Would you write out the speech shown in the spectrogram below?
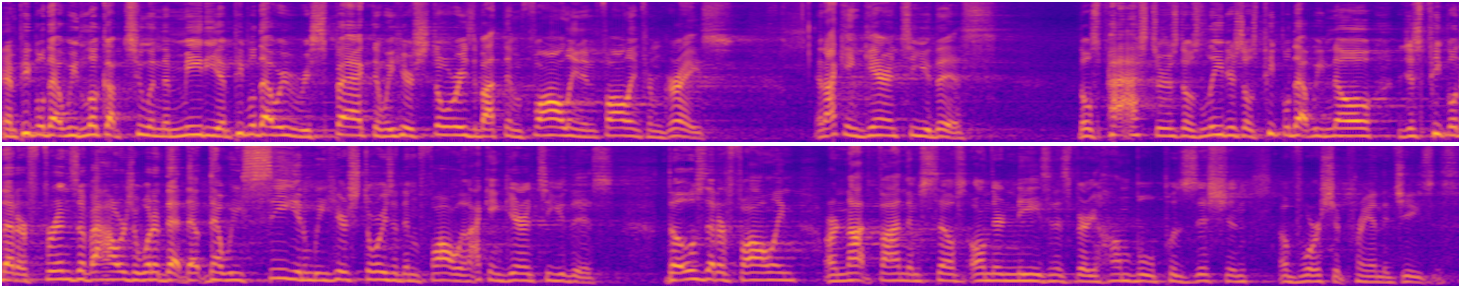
and people that we look up to in the media, and people that we respect, and we hear stories about them falling and falling from grace. And I can guarantee you this those pastors, those leaders, those people that we know, just people that are friends of ours or whatever, that, that, that we see and we hear stories of them falling, I can guarantee you this. Those that are falling are not find themselves on their knees in this very humble position of worship praying to Jesus.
